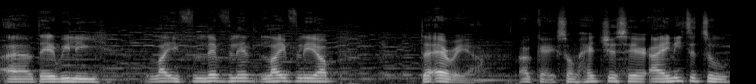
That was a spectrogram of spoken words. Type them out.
Uh, they really live, lively up the area. Okay, some hedges here. I needed to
